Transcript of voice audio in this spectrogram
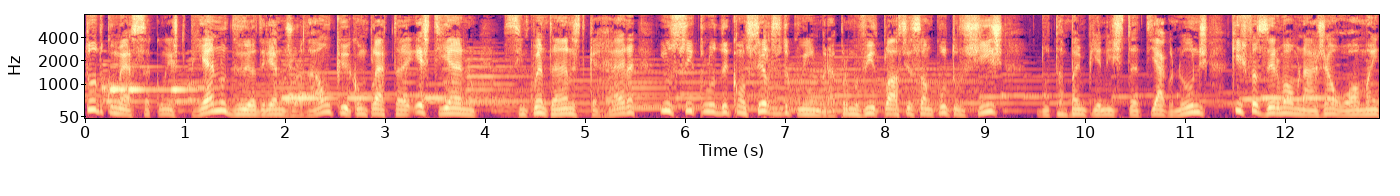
Tudo começa com este piano de Adriano Jordão, que completa este ano 50 anos de carreira, e o ciclo de concertos de Coimbra, promovido pela Associação Cultura X, do também pianista Tiago Nunes, quis fazer uma homenagem ao homem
